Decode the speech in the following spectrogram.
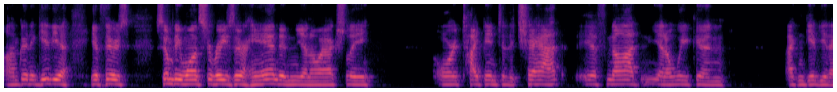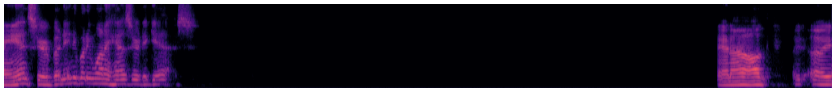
I'm going to give you, if there's somebody wants to raise their hand and, you know, actually or type into the chat. If not, you know, we can, I can give you the answer, but anybody want to hazard a guess? And I'll uh,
